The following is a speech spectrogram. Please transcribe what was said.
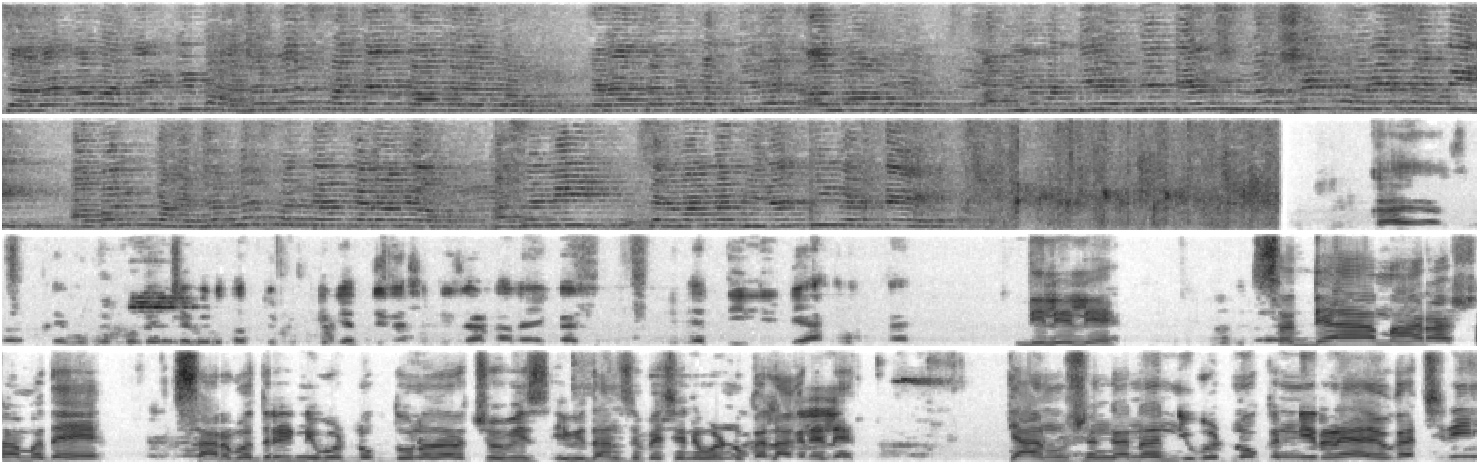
सर्वांना वाटेल की भाजपलाच मतदान का करावं तर आज आपण मंदिरात आलो आहोत आपल्या मंदिरातले देव सुरक्षित ठेवण्यासाठी आपण भाजपलाच मतदान करावं असं मी सर्वांना विनंती करते काय असं देवेंद्र कोटेंच्या विरोधात तुम्ही फिर्याद जाणार आहे का? दिलेली आहे काय दिलेली आहे. सध्या महाराष्ट्रामध्ये सार्वत्रिक निवडणूक दोन हजार चोवीस विधानसभेच्या निवडणुका लागलेल्या आहेत. त्या अनुषंगानं निवडणूक निर्णय आयोगाची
